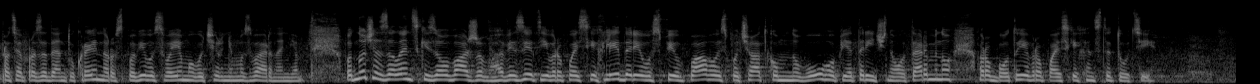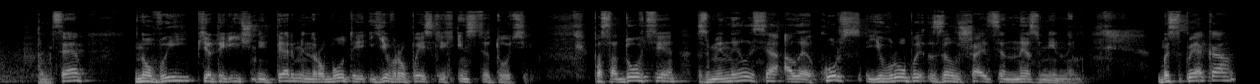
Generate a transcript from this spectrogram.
Про це президент України розповів у своєму вечірньому зверненні. Водночас Зеленський зауважив, візит європейських лідерів співпав із початком нового п'ятирічного терміну роботи європейських інституцій. Це новий п'ятирічний термін роботи європейських інституцій. Посадовці змінилися, але курс Європи залишається незмінним. Безпека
